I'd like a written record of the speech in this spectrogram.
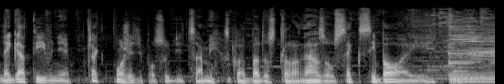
negatívne. Však môžete posúdiť sami. Skladba dostala názov Sexy Boy. showing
